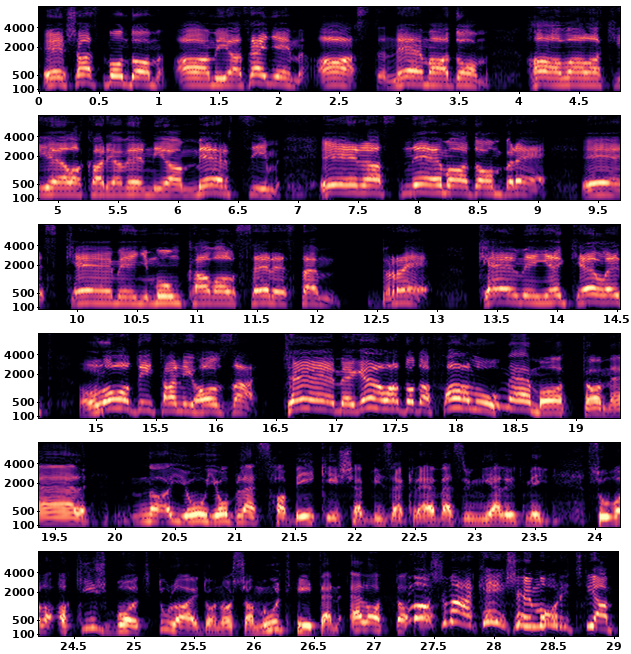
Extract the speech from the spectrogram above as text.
és azt mondom, ami az enyém, azt nem adom. Ha valaki el akarja venni a mercim, én azt nem adom, bre! Ez kemény munkával szereztem, bre! Keményen kellett lodítani hozzá, te meg eladod a falu! Nem adtam el. Na jó, jobb lesz, ha békésebb vizekre evezünk, mielőtt még... Szóval a kisbolt tulajdonos a múlt héten eladta... a- Most már késő, Móricz fiam!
